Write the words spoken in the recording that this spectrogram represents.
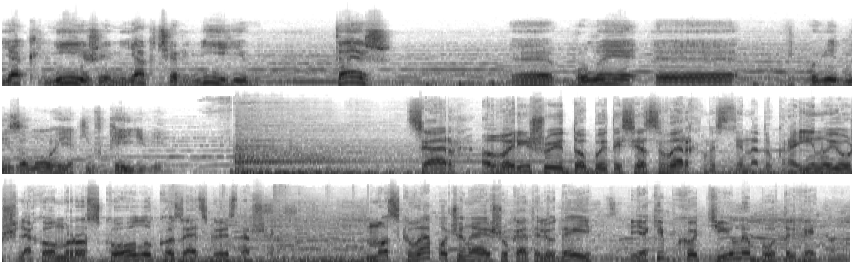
як Ніжин, як Чернігів, теж е, були е, відповідні залоги, як і в Києві. Цар вирішує добитися зверхності над Україною шляхом розколу козацької старшини. Москва починає шукати людей, які б хотіли бути гетьманом.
